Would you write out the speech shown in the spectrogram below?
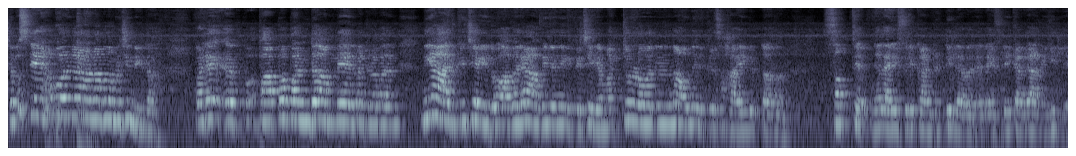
ചിലപ്പോ സ്നേഹം പോലും കാണാൻ നമ്മൾ ചിന്തിക്കാം പക്ഷേ പാപ്പ പണ്ട് അമ്മയായാലും മറ്റുള്ള പലരും നീ ആർക്ക് ചെയ്തു? അവരെ ആവില്ല നിനക്ക് ചെയ്യാം. മറ്റുള്ളവരിൽ നിന്നാവും നിനക്ക് സഹായം കിട്ടാന്നാണ് സത്യം ഞാൻ ലൈഫിൽ കണ്ടിട്ടില്ല അവരെ. ലൈഫിലേക്ക് അവരറിയില്ല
